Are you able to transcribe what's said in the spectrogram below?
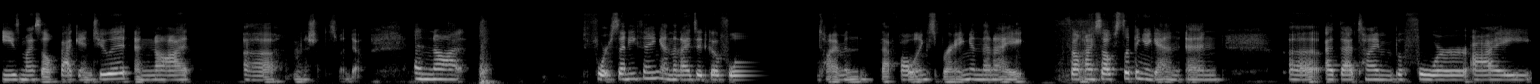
ease myself back into it and not. Uh, I'm gonna shut this window, and not force anything. And then I did go full time in that following spring, and then I felt myself slipping again. And uh, at that time, before I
